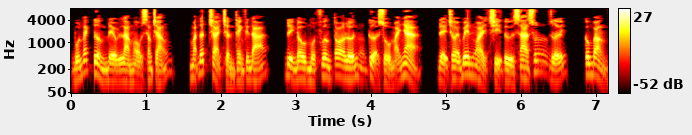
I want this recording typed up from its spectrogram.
bốn vách tường đều là màu xám trắng, mặt đất trải trần thanh phiến đá, đỉnh đầu một phương to lớn cửa sổ mái nhà, để trời bên ngoài chỉ từ xa suốt dưới, công bằng,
